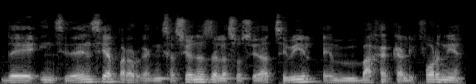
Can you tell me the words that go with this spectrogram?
de Incidencia para Organizaciones de la Sociedad Civil en Baja California,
